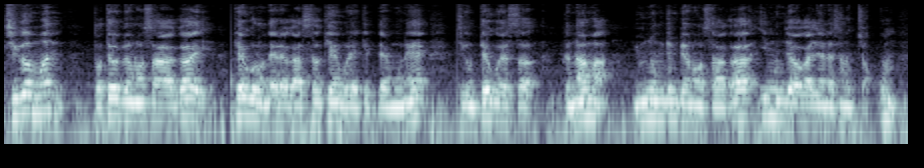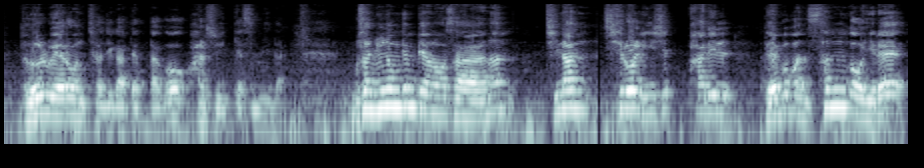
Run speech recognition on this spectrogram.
지금은 도태우 변호사가 대구로 내려가서 개업을 했기 때문에 지금 대구에서 그나마 윤용진 변호사가 이 문제와 관련해서는 조금 덜 외로운 처지가 됐다고 할 수 있겠습니다. 우선 윤용진 변호사는 지난 7월 28일 대법원 선고일에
